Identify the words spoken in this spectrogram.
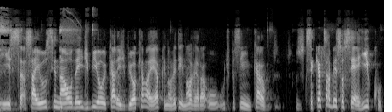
e sa saiu o sinal da HBO. E, cara, a HBO naquela época, em 99, era o, o, tipo assim, cara, você quer saber se você é rico?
